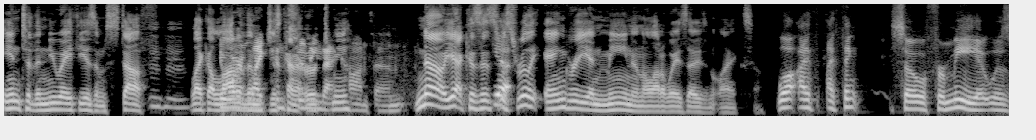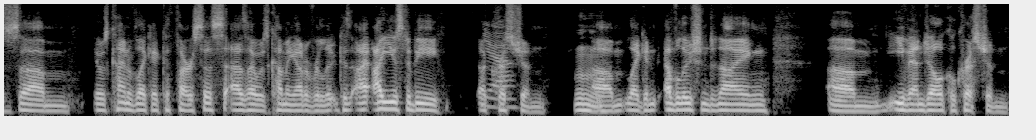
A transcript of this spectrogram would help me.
into the new atheism stuff, Mhm. like a You lot of them like just kind of irked that me. content. No, yeah, because it's Yeah. it's really angry and mean in a lot of ways that I didn't like. So Well, I I think so. For me, it was um it was kind of like a catharsis as I was coming out of religion because I, I used to be a Yeah. Christian, mhm. um, like an evolution denying, um, evangelical Christian.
